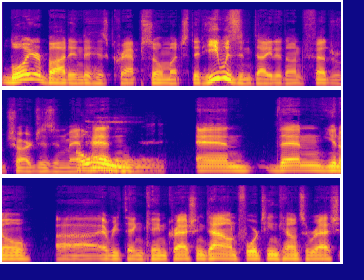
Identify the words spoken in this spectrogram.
lawyer bought into his crap so much that he was indicted on federal charges in Manhattan. Oh. And then, you know, uh, everything came crashing down 14 counts of rash-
